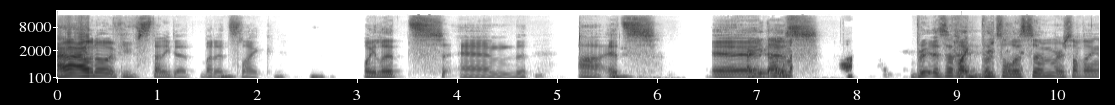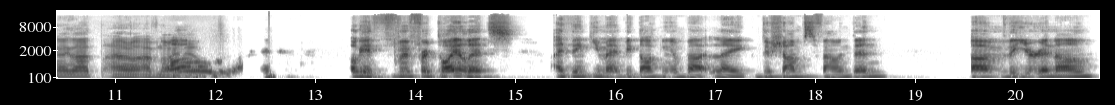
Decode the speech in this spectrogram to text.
I, I don't know if you've studied it but it's like toilets and uh it's Are you talking about- is it like brutalism or something like that? I don't I have no oh. idea. Okay, for, for toilets, I think you might be talking about like Duchamp's fountain, um, the urinal.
